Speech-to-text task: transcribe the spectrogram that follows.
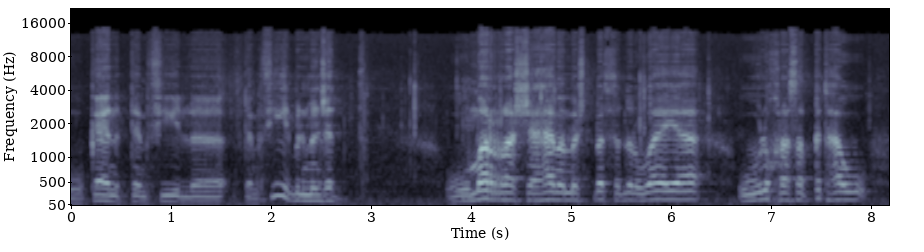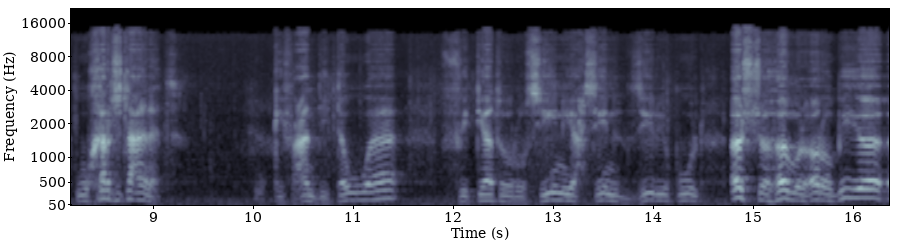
وكان التمثيل تمثيل بالمنجد ومرة الشهامة مش تمثل رواية والأخرى سبقتها وخرجت لعنات وكيف عندي توا في تياترو روسيني حسين الدزير يقول الشهامة العربية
